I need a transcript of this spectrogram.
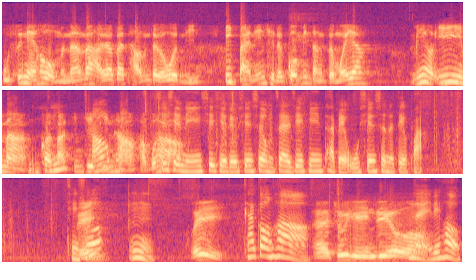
五十年后我们难道还要再讨论这个问题？一百年前的国民党怎么样？没有意义嘛？快把经济听好，好不好？谢谢您，谢谢刘先生。我们再来接听台北吴先生的电话。请说，嗯，喂，他讲哈，诶，主持人你好啊，你好，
